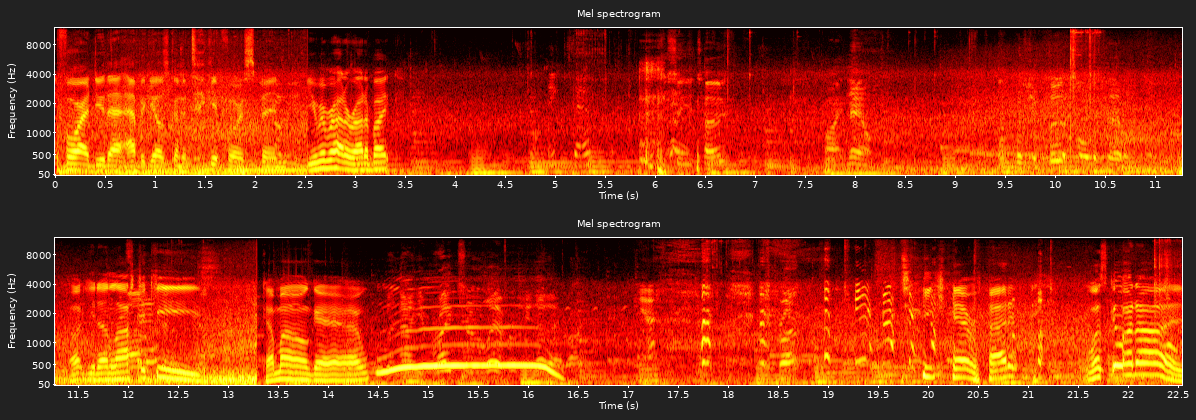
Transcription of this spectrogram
Before I do that, Abigail's gonna take it for a spin. You remember how to ride a bike? I think so. See your toe? All right, now, put your foot on the pedal. Oh, you done lost your keys. Come on, girl. Now Woo. your brakes are the lever, you know that, right? Yeah. The front, you can't ride it. What's going on?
